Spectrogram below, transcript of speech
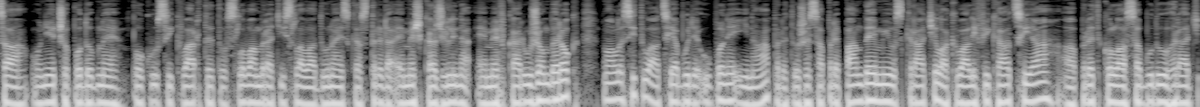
sa o niečo podobné pokúsi kvarteto Slovan Bratislava, Dunajská streda, Emeška Žilina, MFK Ružomberok, no ale situácia bude úplne iná, pretože sa pre pandémiu skrátila kvalifikácia a predkola sa budú hrať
